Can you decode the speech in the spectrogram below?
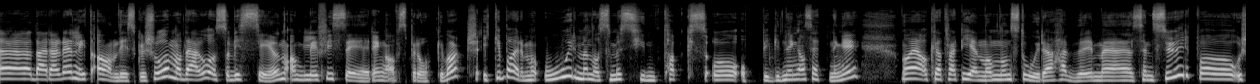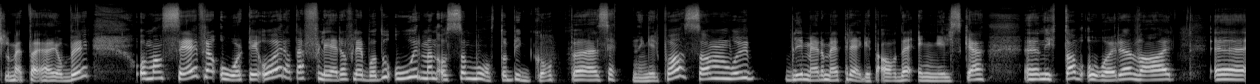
uh, der er det en litt annen diskusjon. og det er jo også, Vi ser jo en anglifisering av språket vårt. Ikke bare med ord, men også med syntaks og oppbygning av setninger. Nå har jeg akkurat vært igjennom noen store hauger med sensur på Oslo Met der jeg jobber. Og man ser fra år til år at det er flere og flere både ord, men også måte å bygge opp setninger på som hvor vi blir mer og mer preget av det engelske. Eh, nytt av året var eh,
